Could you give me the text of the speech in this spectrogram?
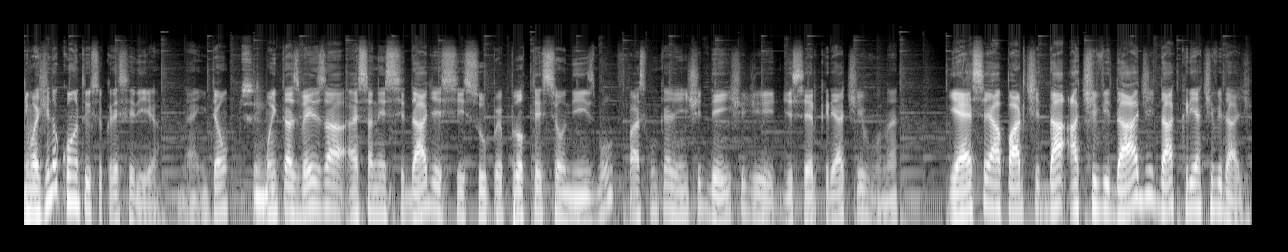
Imagina o quanto isso cresceria, né? Então, Sim. muitas vezes a, essa necessidade, esse super protecionismo faz com que a gente deixe de, de ser criativo, né? E essa é a parte da atividade da criatividade.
